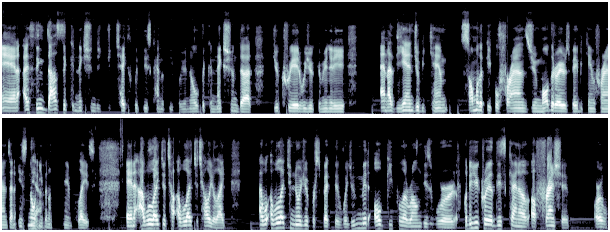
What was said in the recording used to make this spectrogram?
And i think that's the connection that you take with these kind of people you know the connection that you create with your community. And at the end you became some of the people friends your moderators they became friends and it's not yeah. even on the same place. And i would like to tell i would like to tell you like I, w- I would like to know your perspective. When you meet all people around this world how do you create this kind of, of friendship? Or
